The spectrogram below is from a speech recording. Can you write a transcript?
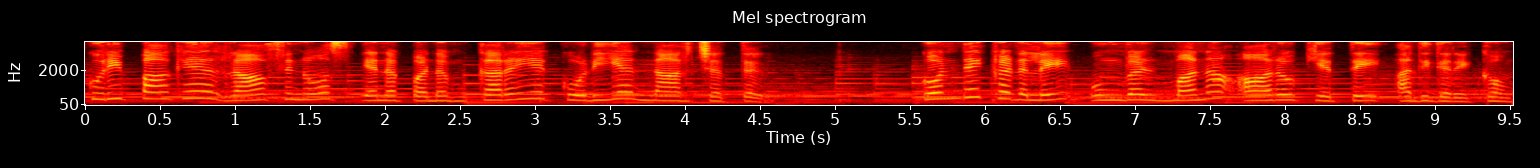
குறிப்பாக ராஃபினோஸ் எனப்படும் கரையக்கூடிய நார்ச்சத்து. கொண்டைக்கடலை உங்கள் மன ஆரோக்கியத்தை அதிகரிக்கும்.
